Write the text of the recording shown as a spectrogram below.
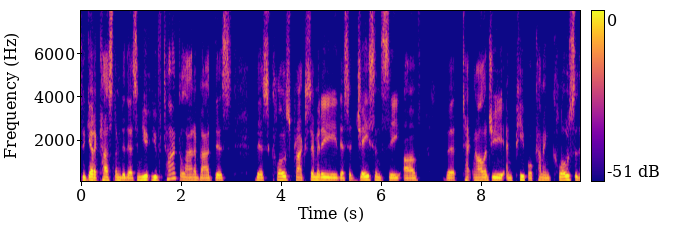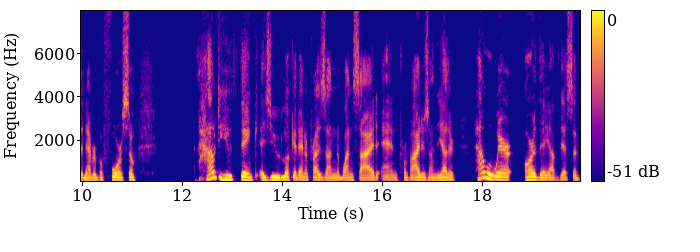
to get accustomed to this. And you, you've talked a lot about this, this close proximity, this adjacency of the technology and people coming closer than ever before. So, how do you think, as you look at enterprises on the one side and providers on the other, how aware are they of this? Of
